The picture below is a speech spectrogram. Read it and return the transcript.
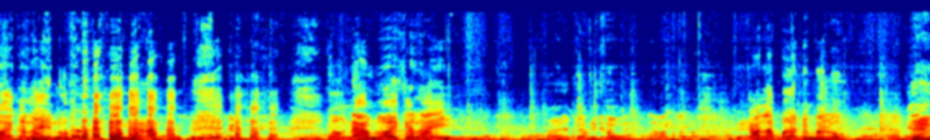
ลอยก็ไล่ลูกห้องน้ห้องน้ำร้อยก็ไล่ตายเจ้าที่เขาการระเบิดแม่นบ่ลูก ยาง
